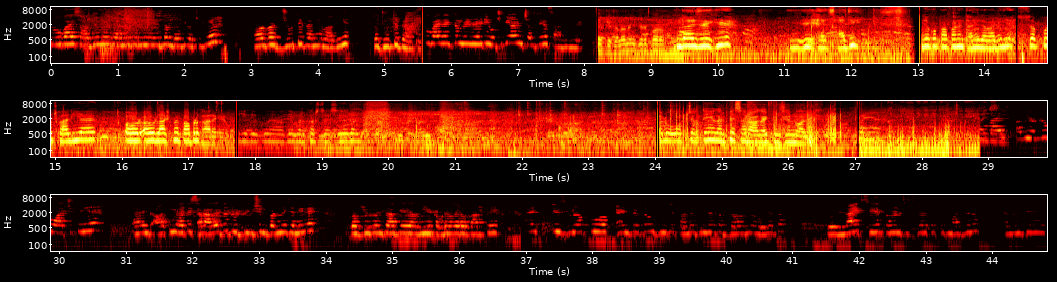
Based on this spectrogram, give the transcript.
तो गाइज़ शादी में जाने के लिए एकदम रेडी हो चुके हैं। और बस जूते पहनने भागी है तो जूते पहनते तो गाइज़ एकदम रेडी हो चुके हैं चलते हैं शादी में। चलो नहीं गिर पर गाइज़ देखिए। ये है शादी। देखो पापा ने थाली लगा ली है, सब कुछ खा लिया है और और लास्ट में पापड़ खा रहे हैं। ये देखो यहाँ के वर्कर्स ऐसे चलो अब चलते हैं, घर पे सर आ गए ट्यूशन वाले। सर आ गए तो ट्यूशन पढ़ने चले गए। तो ट्यूशन से आके अभी ये कपड़े वगैरह उतारते हैं। इस ब्लॉग को अब एंड करता हूँ क्योंकि खाना पीना में हो गया था। तो लाइक शेयर कमेंट सब्सक्राइब सब कुछ मार देना। एंड मिलते हैं।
